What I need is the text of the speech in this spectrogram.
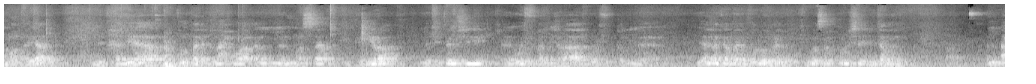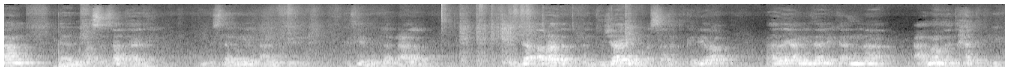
المعطيات اللي تخليها تنطلق نحو المؤسسات الكبيرة التي تمشي آه، وفق الإجراءات وفق لأن كما يقولون عندكم في مصر كل شيء بثمن الآن المؤسسات هذه الإسلامية الآن في كثير من بلاد العالم إذا أرادت أن تجاري المؤسسات الكبيرة فهذا يعني ذلك أن أمامها تحدي كبير.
